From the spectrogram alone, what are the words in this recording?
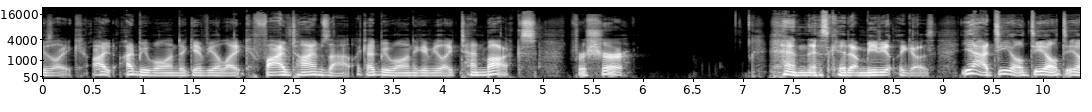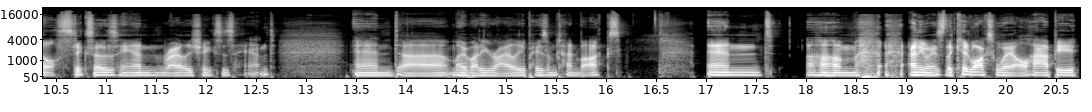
he was like, I'd I'd be willing to give you like five times that. Like I'd be willing to give you like ten bucks for sure. And this kid immediately goes, Yeah, deal, deal, deal. Sticks out his hand. Riley shakes his hand. And uh, my buddy Riley pays him 10 bucks. And, um, anyways, the kid walks away all happy.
